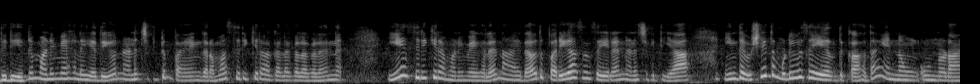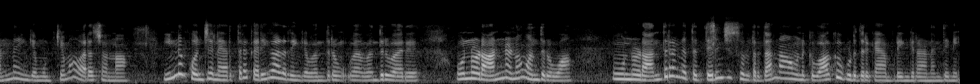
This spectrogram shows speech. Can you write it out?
திடீர்னு மணிமேகலை எதையோ நினச்சிக்கிட்டு பயங்கரமாக சிரிக்கிறா கலகலகலன்னு ஏன் சிரிக்கிற மணிமேகலை? நான் ஏதாவது பரிகாசம் செய்கிறேன்னு நினச்சிக்கிட்டியா? இந்த விஷயத்தை முடிவு செய்யறதுக்காக தான் என்ன உன்னோட அண்ணன் இங்கே முக்கியமாக வர சொன்னான். இன்னும் கொஞ்ச நேரத்தில் கரிகாலர் இங்கே வந்துரு வந்துருவாரு. உன்னோட அண்ணனும் வந்துருவான். உன்னோட அந்தரங்கத்தை தெரிஞ்சு சொல்றதா நான் அவனுக்கு வாக்கு கொடுத்துருக்கேன் அப்படிங்கிற நந்தினி.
